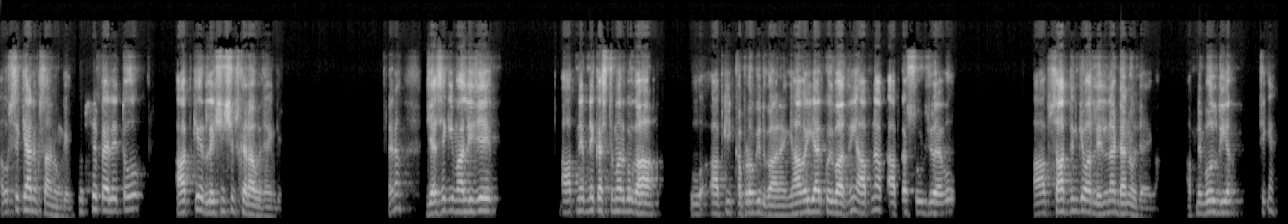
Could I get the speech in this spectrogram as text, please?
अब उससे क्या नुकसान होंगे? सबसे पहले तो आपके रिलेशनशिप्स खराब हो जाएँगे। है ना? जैसे कि मान लीजिए, आपने अपने कस्टमर को कहा, वो आपकी कपड़ों की दुकान है हाँ भाई यार, कोई बात नहीं, आप ना, आपका सूट जो है वो, आप सात दिन के बाद ले लेना, डन हो जाएगा। आपने बोल दिया, ठीक है?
